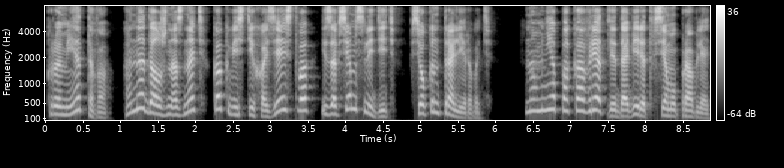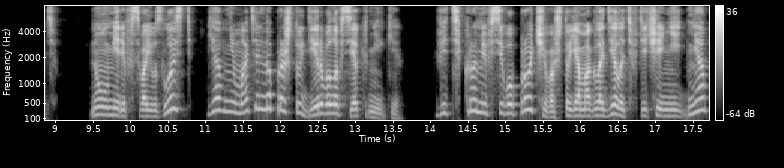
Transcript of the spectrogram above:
Кроме этого, она должна знать, как вести хозяйство и за всем следить, все контролировать. Но мне пока вряд ли доверят всем управлять. Но, умерив свою злость, я внимательно проштудировала все книги. Ведь кроме всего прочего, что я могла делать в течение дня,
